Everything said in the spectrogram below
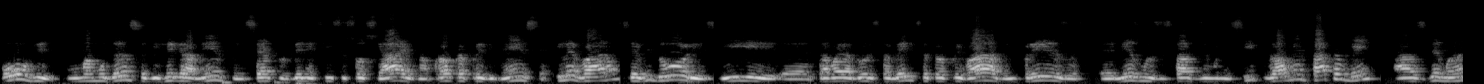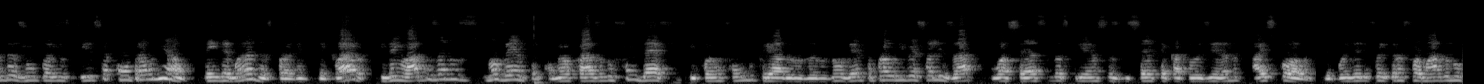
Houve uma mudança de regramento em certos benefícios sociais, na própria Previdência, que levaram servidores e é, trabalhadores também do setor privado, empresas, é, mesmo os estados e municípios, a aumentar também as demandas junto à justiça contra a União. Tem demandas, para a gente ter claro, que vem lá dos anos 90, como é o caso do Fundef, que foi um fundo criado nos anos 90 para universalizar o acesso das crianças de 7 a 14 anos à escola. Depois ele foi transformado no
